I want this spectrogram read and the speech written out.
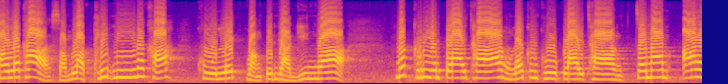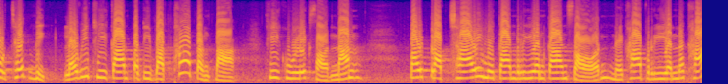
เอาละค่ะสำหรับคลิปนี้นะคะครูเล็กหวังเป็นอย่างยิ่งว่า นักเรียนปลายทางและคุณครูปลายทาง จะนำเอาเทคนิค และวิธีการปฏิบัติท่าต่างๆ ที่ครูเล็กสอนนั้น ไปปรับใช้ในการเรียนการสอนในคาบเรียนนะคะ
